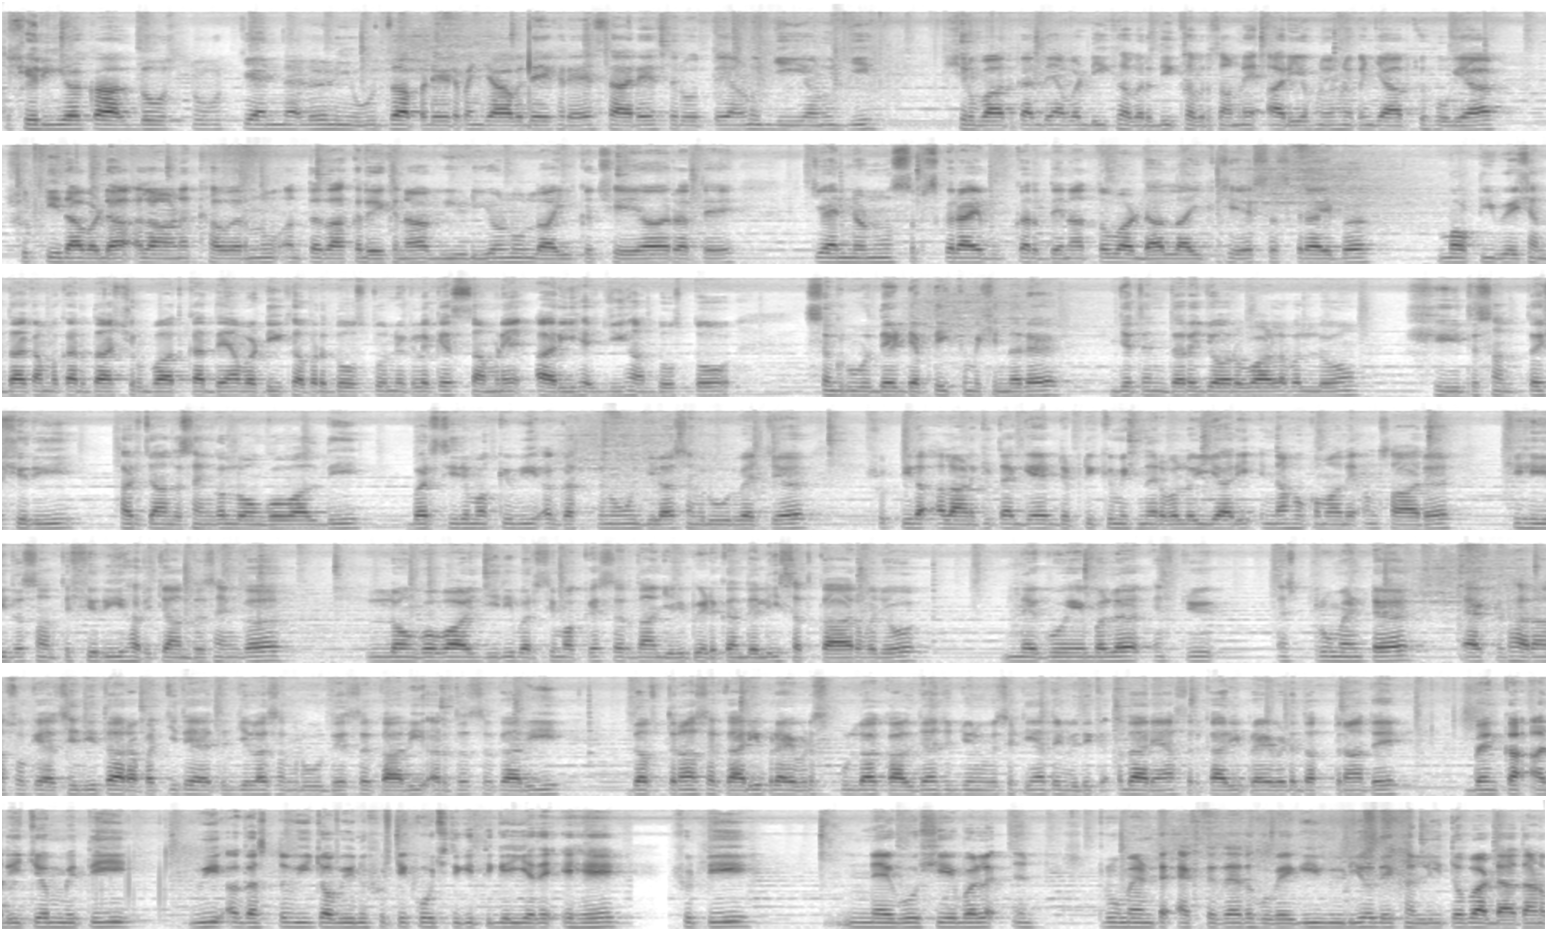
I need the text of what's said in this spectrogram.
ਸਤਿ ਸ਼੍ਰੀ ਅਕਾਲ ਦੋਸਤੋ channel news update Punjab ਦੇਖ ਰਹੇ ਸਾਰੇ ਸਰੋਤਿਆਂ ਨੂੰ ਜੀ ਆਣੂ ਜੀ। ਸ਼ੁਰੂਆਤ ਕਰਦੇ ਹਾਂ ਵੱਡੀ ਖਬਰ ਦੀ। ਖਬਰ ਸਾਹਮਣੇ ਆ ਰਹੀ ਹੈ। ਹੁਣੇ ਹੁਣੇ ਪੰਜਾਬ 'ਚ ਹੋ ਗਿਆ ਛੁੱਟੀ ਦਾ ਵੱਡਾ ਐਲਾਨ। ਖਬਰ ਨੂੰ ਅੰਤ ਤੱਕ ਦੇਖਣਾ, ਵੀਡੀਓ ਨੂੰ ਲਾਈਕ ਸ਼ੇਅਰ ਅਤੇ ਚੈਨਲ ਨੂੰ ਸਬਸਕ੍ਰਾਈਬ ਕਰ ਦੇਣਾ। ਤੁਹਾਡਾ ਲਾਈਕ ਸ਼ੇਅਰ ਸਬਸਕ੍ਰਾਈਬ ਮੋਟੀਵੇਸ਼ਨ ਦਾ ਕੰਮ ਕਰਦਾ। ਸ਼ੁਰੂਆਤ ਕਰਦੇ ਹਾਂ ਵੱਡੀ ਖਬਰ ਦੋਸਤੋ, ਨਿਕਲ ਕੇ ਸਾਹਮਣੇ ਆ ਰਹੀ ਹੈ। ਜੀ ਹਾਂ ਦੋਸਤੋ, ਸੰਗਰੂਰ ਦੇ ਡਿਪਟੀ ਕਮਿਸ਼ਨਰ ਜਤਿੰਦਰ ਜੋਰਵਾਲ ਵੱਲੋਂ ਸ਼ਹੀਦ ਸੰਤ ਸ਼੍ਰੀ ਹਰਚੰਦ ਸਿੰਘ ਲੌਂਗੋਵਾਲ ਦੀ ਬਰਸੀ ਦੇ ਮੌਕੇ 20 ਅਗਸਤ ਨੂੰ ਜ਼ਿਲ੍ਹਾ ਸੰਗਰੂਰ ਵਿੱਚ ਛੁੱਟੀ ਦਾ ਐਲਾਨ ਕੀਤਾ ਗਿਆ। ਡਿਪਟੀ ਕਮਿਸ਼ਨਰ ਵੱਲੋਂ ਜਾਰੀ ਇਨ੍ਹਾਂ ਹੁਕਮਾਂ ਦੇ ਅਨੁਸਾਰ ਸ਼ਹੀਦ ਸੰਤ ਸ਼੍ਰੀ ਹਰਚੰਦ ਸਿੰਘ ਲੌਂਗੋਵਾਲ ਜੀ ਦੀ ਬਰਸੀ ਮੌਕੇ ਸ਼ਰਧਾਂਜਲੀ ਭੇਟ ਕਰਨ ਦੇ ਲਈ ਸਤਿਕਾਰ ਵਜੋਂ ਨੈਗੋਏਬਲ ਇੰਸਟਰੂਮੈਂਟ ਐਕਟ 1881 ਦੀ ਧਾਰਾ 25 ਤਹਿਤ ਜ਼ਿਲ੍ਹਾ ਸੰਗਰੂਰ ਦੇ ਸਰਕਾਰੀ, ਅਰਧ ਸਰਕਾਰੀ ਦਫ਼ਤਰਾਂ, ਸਰਕਾਰੀ ਪ੍ਰਾਈਵੇਟ ਸਕੂਲਾਂ, ਕਾਲਜਾਂ 'ਚ, ਯੂਨੀਵਰਸਿਟੀਆਂ ਤੇ ਵਿਦਿਅਕ ਅਦਾਰਿਆਂ, ਸਰਕਾਰੀ ਪ੍ਰਾਈਵੇਟ ਦਫ਼ਤਰਾਂ ਤੇ ਬੈਂਕਾਂ ਆਦਿ 'ਚ ਮਿਤੀ 20 ਅਗਸਤ 2024 ਨੂੰ ਛੁੱਟੀ ਘੋਸ਼ਿਤ ਕੀਤੀ ਗਈ ਹੈ ਤੇ ਇਹ ਛੁੱਟੀ ਨੈਗੋਸ਼ੀਏਬਲ ਇੰਸਟਰੂਮੈਂਟ ਐਕਟ ਤਹਿਤ ਹੋਵੇਗੀ। ਵੀਡੀਓ ਦੇਖਣ ਲਈ ਤੁਹਾਡਾ ਧੰਨਵਾਦ।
